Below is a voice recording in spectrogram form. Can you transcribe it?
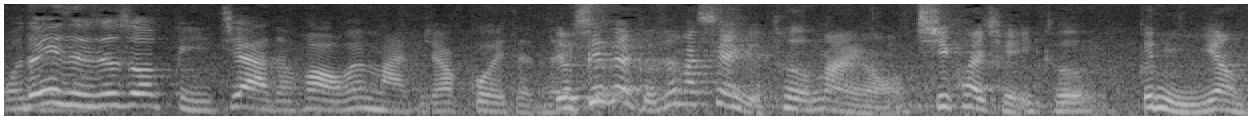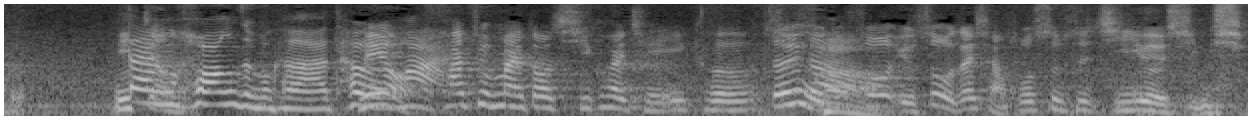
我的意思是说，比价的话，我会买比较贵的那个。有现在，可是它现在有特卖哦，七块钱一颗，跟你一样的。蛋荒怎么可能还特卖？没有，它就卖到七块钱一颗。所以我就说，有时候我在想，说是不是饥饿行销？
